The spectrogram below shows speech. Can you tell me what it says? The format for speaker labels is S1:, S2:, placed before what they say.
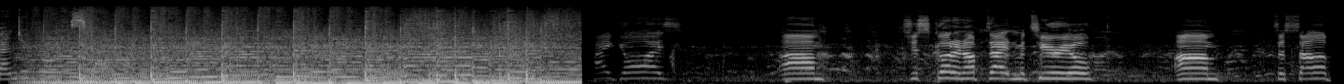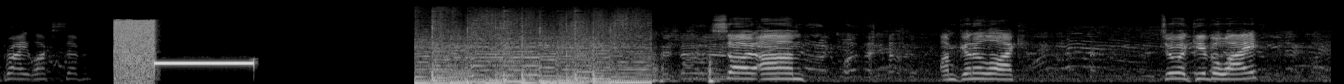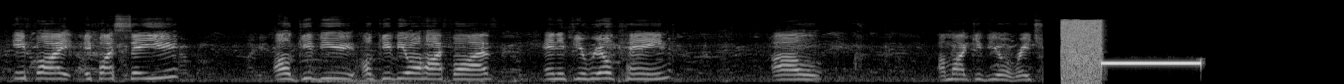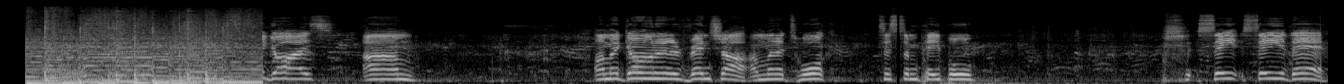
S1: Hey guys, um, just got an update and material, um, to celebrate like seven. So, um, I'm gonna like do a giveaway. If I if I see you, I'll give you I'll give you a high five, and if you're real keen, I'll I might give you a reach. Hey guys, um, I'm gonna go on an adventure. I'm gonna talk to some people. See, see you there.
